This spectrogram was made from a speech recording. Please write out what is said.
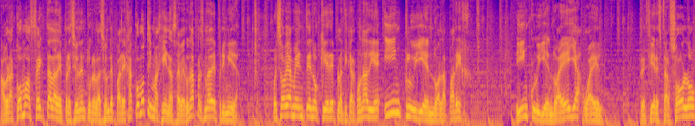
Ahora, ¿cómo afecta la depresión en tu relación de pareja? ¿Cómo te imaginas? A ver, una persona deprimida. Pues obviamente no quiere platicar con nadie, incluyendo a la pareja. Incluyendo a ella o a él. Prefiere estar solo,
